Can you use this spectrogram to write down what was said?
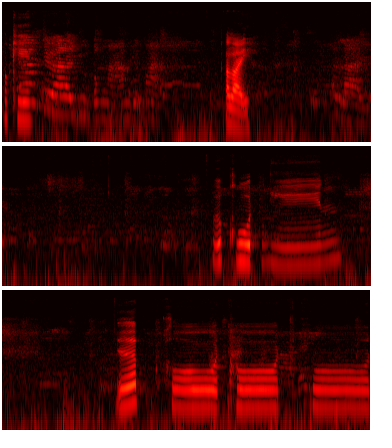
โอเค เจออะไรอยู่ตรงน้ำเยอะมาก อะไร อะไรอึบขุดหินอึบขุดขุดขุด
